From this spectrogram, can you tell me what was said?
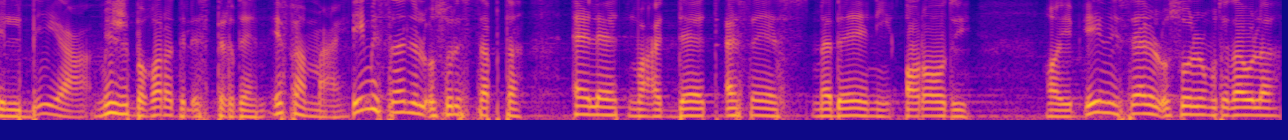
البيع مش بغرض الاستخدام. افهم معايا. إيه مثال الأصول الثابتة؟ آلات معدات أساس مباني أراضي. طيب إيه مثال الأصول المتداولة؟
